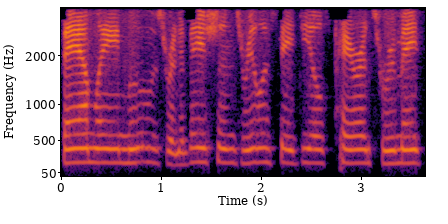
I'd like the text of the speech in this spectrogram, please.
family, moves, renovations, real estate deals, parents, roommates.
